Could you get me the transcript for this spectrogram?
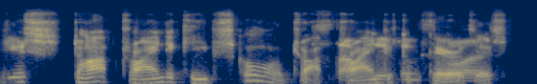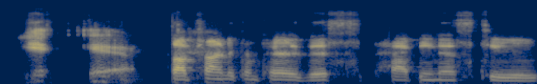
Just stop trying to keep score. Stop Stop trying to compare score. this. Yeah, yeah. stop trying to compare this happiness to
